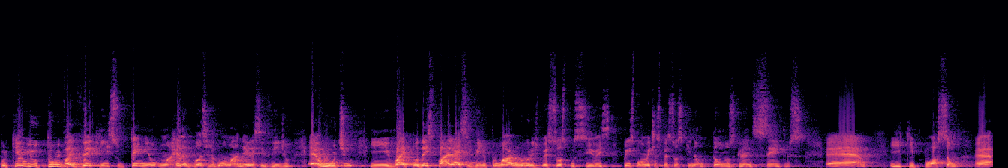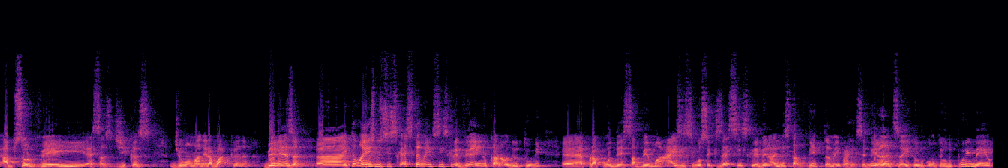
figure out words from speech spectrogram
porque o YouTube vai ver que isso tem uma relevância, de alguma maneira esse vídeo é útil e vai poder espalhar esse vídeo para o maior número de pessoas possíveis, principalmente as pessoas que não estão nos grandes centros. É, e que possam é, absorver essas dicas de uma maneira bacana. Beleza? Uh, então é isso. Não se esquece também de se inscrever aí no canal do YouTube é, para poder saber mais. E se você quiser se inscrever na lista VIP também para receber antes aí todo o conteúdo por e-mail,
